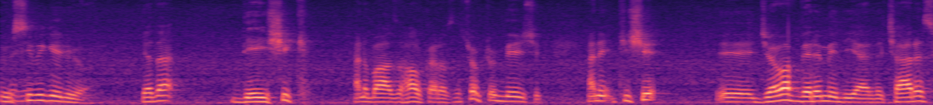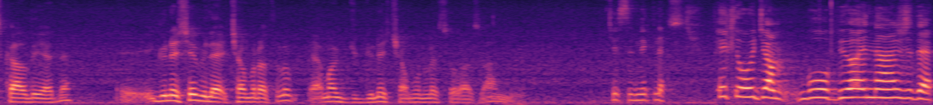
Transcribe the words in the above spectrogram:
Irsi geliyor ya da değişik hani bazı halk arasında çok çok değişik. Hani kişi e, cevap veremediği yerde, çaresiz kaldığı yerde e, güneşe bile çamur atılıp ama güneş çamurla sulanmıyor. Kesinlikle. Peki hocam bu biyoenerjide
